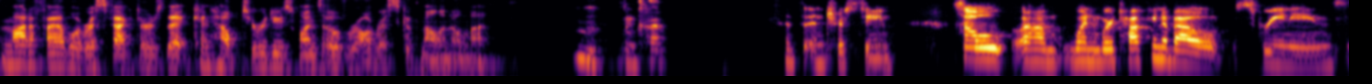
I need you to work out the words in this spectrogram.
modifiable risk factors that can help to reduce one's overall risk of melanoma. Hmm, okay. That's interesting. So um, when we're talking about screenings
